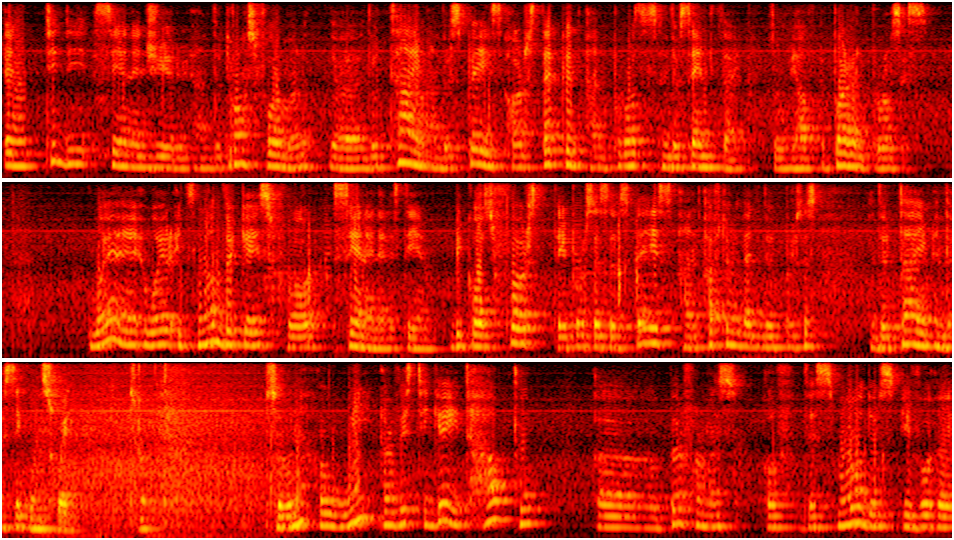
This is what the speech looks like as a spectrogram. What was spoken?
in TD, CNN, and the transformer, uh, the time and the space are stacked and processed in the same time. So we have a parallel process. Where, where it's not the case for CNN LSTM because first they process the space and after that they process the time in the sequence way. So, so now we investigate how to uh, performance of these models evo uh,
